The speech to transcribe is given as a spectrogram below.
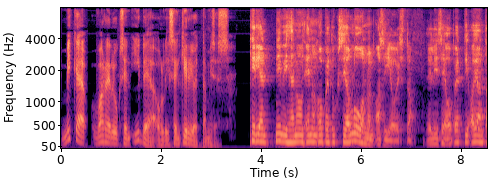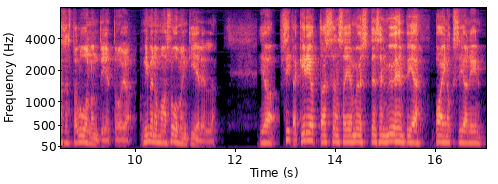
Mikä Vareliuksen idea oli sen kirjoittamisessa? Kirjan nimihän on Enon opetuksia luonnon asioista. Eli se opetti ajantasasta luonnontietoa ja nimenomaan suomen kielellä. Ja sitä kirjoittaessansa ja myös sen myöhempiä painoksia, niin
